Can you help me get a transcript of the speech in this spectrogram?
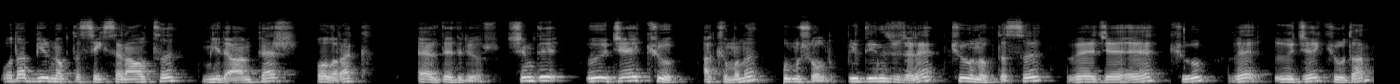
O da 1.86 miliamper olarak elde ediliyor. Şimdi ICQ akımını bulmuş olduk. Bildiğiniz üzere Q noktası VCE Q ve ICQ'dan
